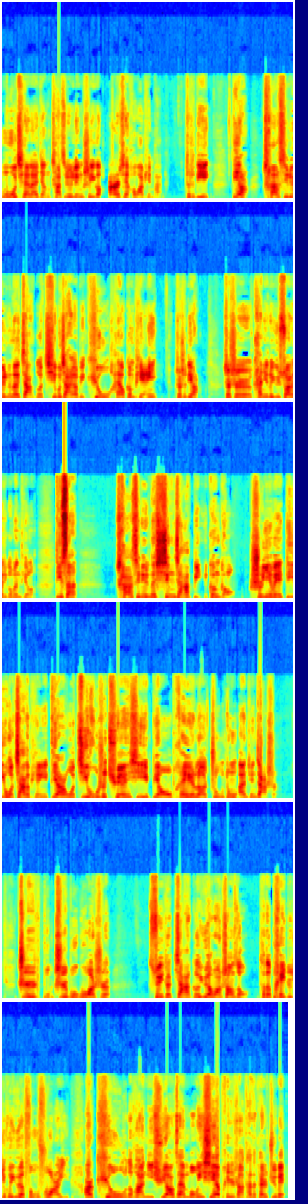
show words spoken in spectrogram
目前来讲，叉 C 六零是一个二线豪华品牌，这是第一。第二，叉 C 六零的价格起步价要比 Q 五还要更便宜，这是第二。这是看你的预算的这个问题了。第三，叉 C 六零的性价比更高。是因为第一我价格便宜，第二我几乎是全系标配了主动安全驾驶，只不只不过是随着价格越往上走，它的配置就会越丰富而已。而 Q 五的话，你需要在某一些配置上它才开始具备，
